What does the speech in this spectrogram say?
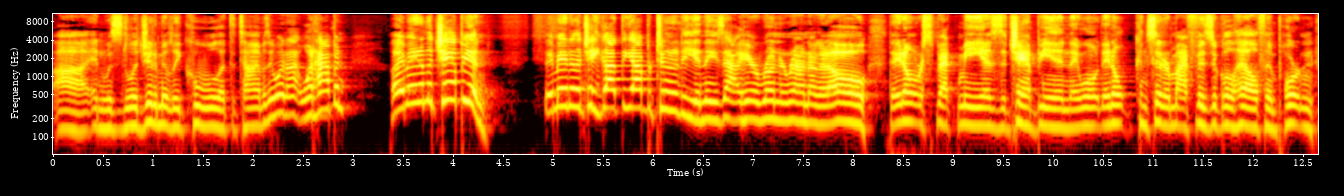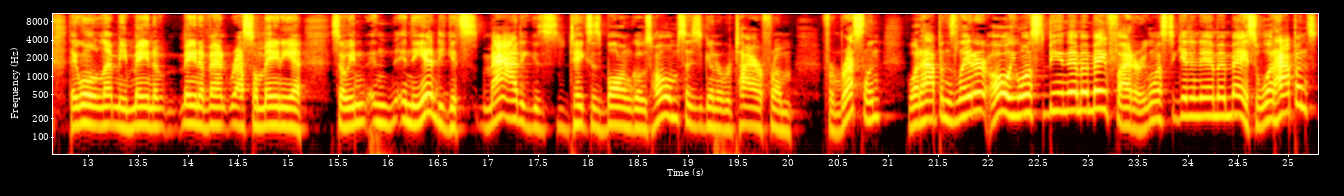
uh, and was legitimately cool at the time. I was like, what, what happened? They made him the champion. They made him the He got the opportunity, and he's out here running around. Now going, "Oh, they don't respect me as the champion. They won't. They don't consider my physical health important. They won't let me main main event WrestleMania." So in in, in the end, he gets mad. He, gets, he takes his ball and goes home. Says he's going to retire from from wrestling. What happens later? Oh, he wants to be an MMA fighter. He wants to get into MMA. So what happens?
